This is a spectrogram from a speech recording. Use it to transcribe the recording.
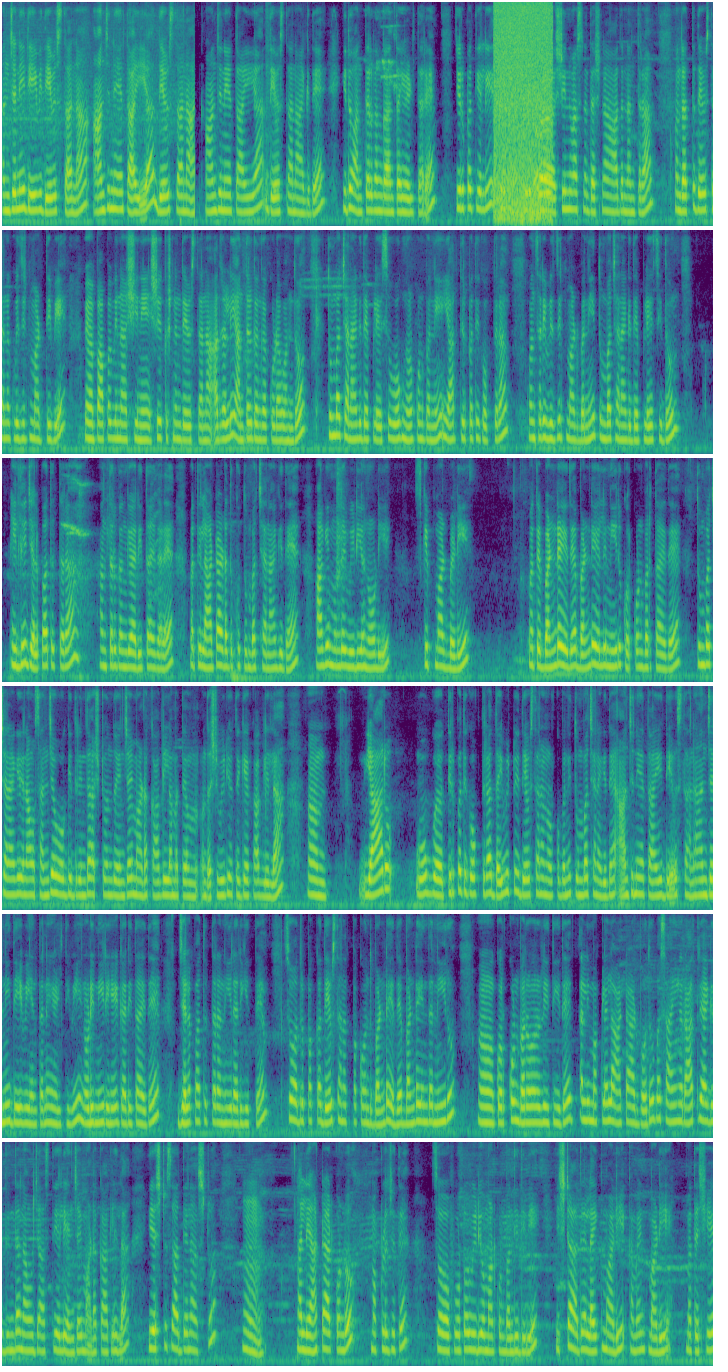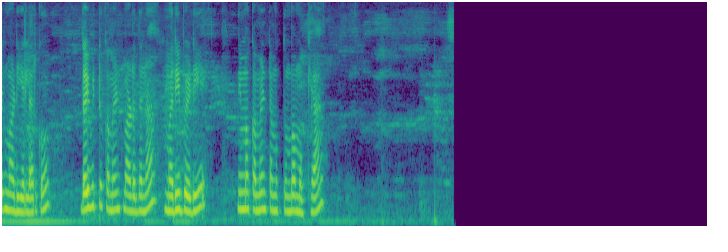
ಅಂಜನಿ ದೇವಿ ದೇವಸ್ಥಾನ, ಆಂಜನೇಯ ತಾಯಿಯ ದೇವಸ್ಥಾನ ಆಂಜನೇಯ ತಾಯಿಯ ದೇವಸ್ಥಾನ ಆಗಿದೆ. ಇದು ಅಂತರ್ಗಂಗಾ ಅಂತ ಹೇಳ್ತಾರೆ. ತಿರುಪತಿಯಲ್ಲಿ ತಿರುಪ ಶ್ರೀನಿವಾಸನ ದರ್ಶನ ಆದ ನಂತರ ಒಂದು ಹತ್ತು ದೇವಸ್ಥಾನಕ್ಕೆ ವಿಸಿಟ್ ಮಾಡ್ತೀವಿ. ಪಾಪ ವಿನಾಶಿನಿ, ಶ್ರೀಕೃಷ್ಣನ ದೇವಸ್ಥಾನ, ಅದರಲ್ಲಿ ಅಂತರ್ಗಂಗಾ ಕೂಡ ಒಂದು. ತುಂಬ ಚೆನ್ನಾಗಿದೆ ಪ್ಲೇಸು ಹೋಗಿ ನೋಡ್ಕೊಂಡು ಬನ್ನಿ. ಯಾರು ತಿರುಪತಿಗೆ ಹೋಗ್ತೀರಾ ಒಂದು ಸರಿ ವಿಸಿಟ್ ಮಾಡಿ ಬನ್ನಿ. ತುಂಬ ಚೆನ್ನಾಗಿದೆ ಪ್ಲೇಸ್ ಇದು. ಇಲ್ಲಿ ಜಲಪಾತದ ಥರ ಅಂತರ್ಗಂಗೆ ಹರಿತಾ ಇದ್ದಾಳೆ ಮತ್ತು ಇಲ್ಲಿ ಆಟ ಆಡೋದಕ್ಕೂ ತುಂಬ ಚೆನ್ನಾಗಿದೆ. ಹಾಗೆ ಮುಂದೆ ವಿಡಿಯೋ ನೋಡಿ, ಸ್ಕಿಪ್ ಮಾಡಬೇಡಿ. ಮತ್ತು ಬಂಡೆ ಇದೆ. ಬಂಡೆಯಲ್ಲಿ ನೀರು ಕೊರ್ಕೊಂಡು ಬರ್ತಾ ಇದೆ. ತುಂಬ ಚೆನ್ನಾಗಿದೆ. ನಾವು ಸಂಜೆ ಹೋಗಿದ್ದರಿಂದ ಅಷ್ಟೊಂದು ಎಂಜಾಯ್ ಮಾಡೋಕ್ಕಾಗಲಿಲ್ಲ. ಮತ್ತು ಒಂದಷ್ಟು ವೀಡಿಯೋ ತೆಗಿಯೋಕ್ಕಾಗಲಿಲ್ಲ. ಯಾರು ಹೋಗ, ತಿರುಪತಿಗೆ ಹೋಗ್ತೀರಾ? ದಯವಿಟ್ಟು ಈ ದೇವಸ್ಥಾನ ನೋಡ್ಕೊಬನ್ನಿ ತುಂಬ ಚೆನ್ನಾಗಿದೆ. ಆಂಜನೇಯ ತಾಯಿ ದೇವಸ್ಥಾನ ಅಂಜನಿ ದೇವಿ ಅಂತಲೇ ಹೇಳ್ತೀವಿ. ನೋಡಿ, ನೀರು ಹೇಗೆ ಹರಿತಾ ಇದೆ. ಜಲಪಾತದ ಥರ ನೀರು ಹರಿಯುತ್ತೆ. ಸೊ ಅದ್ರ ಪಕ್ಕ, ದೇವಸ್ಥಾನದ ಪಕ್ಕ ಒಂದು ಬಂಡೆ ಇದೆ. ಬಂಡೆಯಿಂದ ನೀರು ಕೊರ್ಕೊಂಡು ಬರೋ ರೀತಿ ಇದೆ. ಅಲ್ಲಿ ಮಕ್ಕಳೆಲ್ಲ ಆಟ ಆಡ್ಬೋದು. ಬಸ್ ಸಾಯಂಕಾಲ ರಾತ್ರಿ ಆಗಿದ್ದರಿಂದ ನಾವು ಜಾಸ್ತಿ ಅಲ್ಲಿ ಎಂಜಾಯ್ ಮಾಡೋಕ್ಕಾಗಲಿಲ್ಲ. ಎಷ್ಟು ಸಾಧ್ಯನೋ ಅಷ್ಟು ಅಲ್ಲಿ ಆಟ ಆಡಿಕೊಂಡು ಮಕ್ಕಳ ಜೊತೆ ಸೊ ಫೋಟೋ, ವೀಡಿಯೋ ಮಾಡ್ಕೊಂಡು ಬಂದಿದ್ದೀವಿ. ಇಷ್ಟ ಆದರೆ ಲೈಕ್ ಮಾಡಿ ಕಮೆಂಟ್ ಮಾಡಿ, ಮತ್ತು ಶೇರ್ ಮಾಡಿ ಎಲ್ಲರಿಗೂ. ದಯವಿಟ್ಟು ಕಮೆಂಟ್ ಮಾಡೋದನ್ನು ಮರಿಬೇಡಿ. ನಿಮ್ಮ ಕಮೆಂಟ್ ನಮಗೆ ತುಂಬ ಮುಖ್ಯ.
